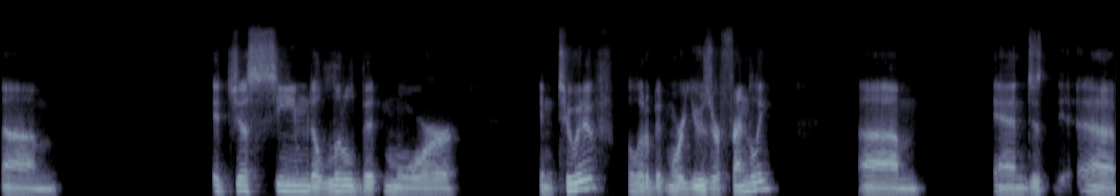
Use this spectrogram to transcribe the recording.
um, it just seemed a little bit more intuitive, a little bit more user friendly, um, and just uh,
